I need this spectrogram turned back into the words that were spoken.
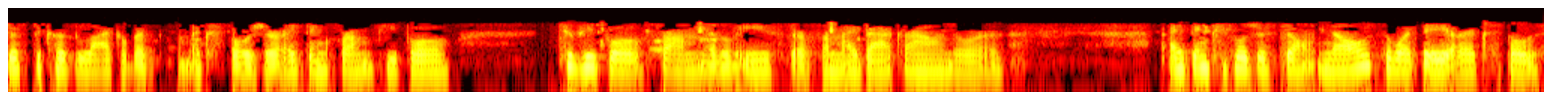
just because of lack of exposure, I think, from people to people from Middle East or from my background or I think people just don't know. So what they are exposed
